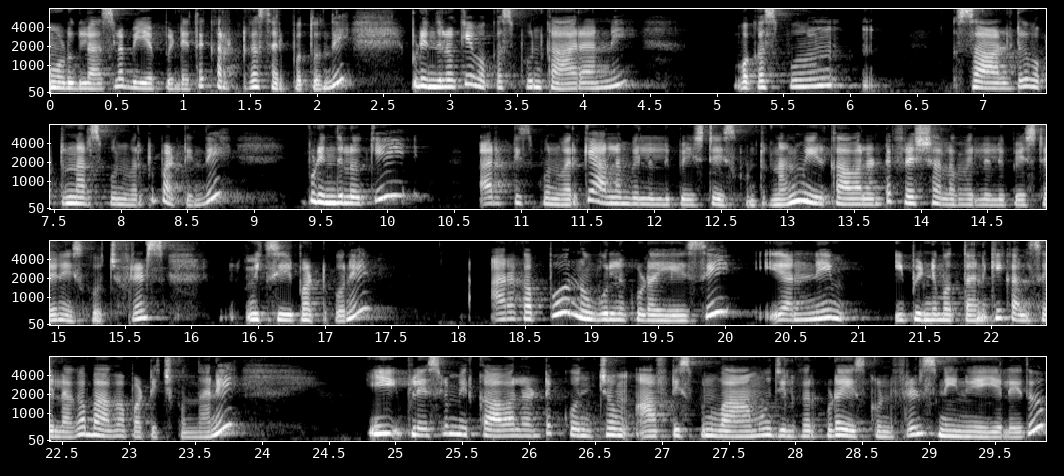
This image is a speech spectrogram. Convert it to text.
మూడు గ్లాసుల బియ్యం పిండి అయితే కరెక్ట్గా సరిపోతుంది. ఇప్పుడు ఇందులోకి ఒక స్పూన్ కారాన్ని ఒక స్పూన్ సాల్ట్ ఒకటిన్నర స్పూన్ వరకు పట్టింది. ఇప్పుడు ఇందులోకి అర టీ స్పూన్ వరకు అల్లం వెల్లుల్లి పేస్ట్ వేసుకుంటున్నాను. మీరు కావాలంటే ఫ్రెష్ అల్లం వెల్లుల్లి పేస్ట్ అయినా వేసుకోవచ్చు ఫ్రెండ్స్. మిక్సీ పట్టుకొని అరకప్పు నువ్వుల్ని కూడా వేసి ఇవన్నీ ఈ పిండి మొత్తానికి కలిసేలాగా బాగా పట్టించుకుందని. ఈ ప్లేస్లో మీరు కావాలంటే కొంచెం హాఫ్ టీ స్పూన్ వాము జీలకర్ర కూడా వేసుకోండి ఫ్రెండ్స్. నేను వేయలేదు.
